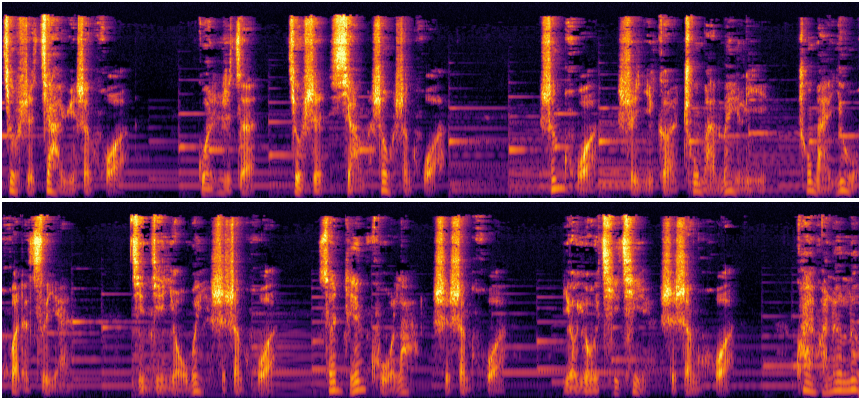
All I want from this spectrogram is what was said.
就是驾驭生活。过日子就是享受生活，生活是一个充满魅力、充满诱惑的字眼。津津有味是生活，酸甜苦辣是生活，悠悠戚戚是生活，快快乐乐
